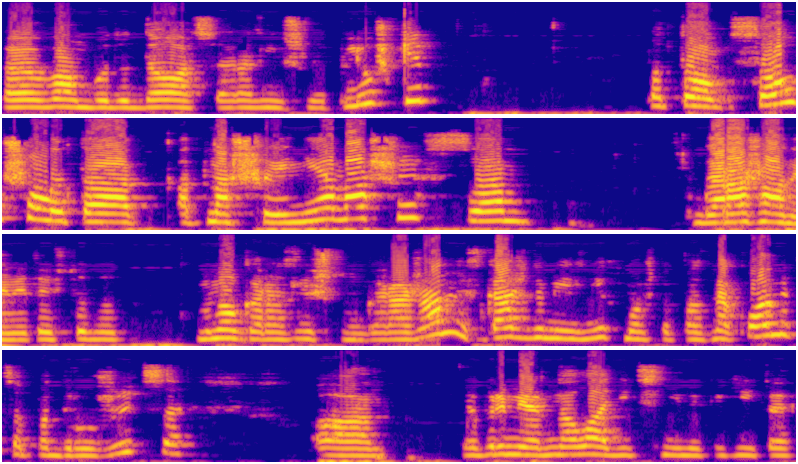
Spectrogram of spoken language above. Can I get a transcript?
э, вам будут даваться различные плюшки. Потом social это отношения ваши с горожанами. То есть тут много различных горожан, и с каждым из них можно познакомиться, подружиться, а, например, наладить с ними какие-то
